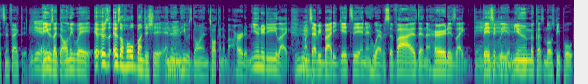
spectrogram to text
that's infected. Yeah. And he was like, the only way it, it was it was a whole bunch of shit. And then Mhm. he was going talking about herd immunity, like Mhm. once everybody gets it, and then whoever survives, then the herd is like basically immune because most people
